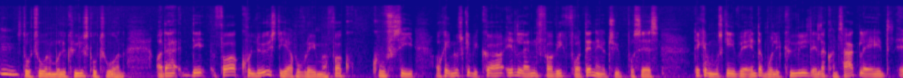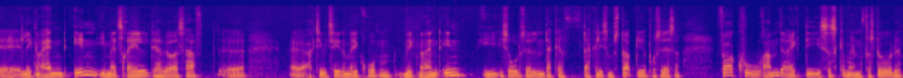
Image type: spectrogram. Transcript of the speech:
mm. strukturen og molekylstrukturen? Og der, det, for at kunne løse de her problemer, for at kunne sige, okay, nu skal vi gøre et eller andet, for at vi ikke får den her type proces, det kan man måske ved at ændre molekylet eller kontaktlaget, øh, lægge noget andet ind i materialet. Det har vi også haft øh, øh aktiviteter med i gruppen. Lægge noget andet ind i, i solcellen, der kan, der kan ligesom stoppe de her processer. For at kunne ramme det rigtige, så skal man forstå det.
